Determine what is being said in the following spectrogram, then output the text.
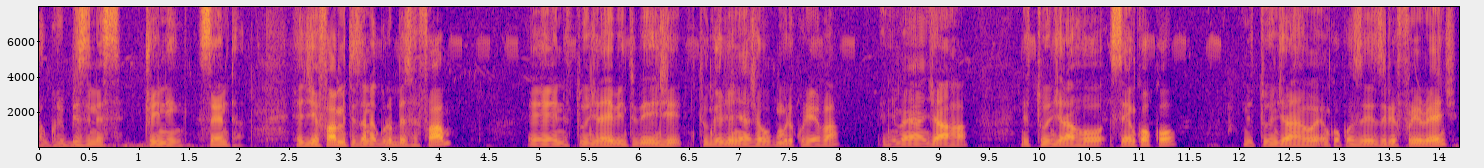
agro business training center. Egi faamu tizana agro business farm eh, nitutungiraho ebintu bingi nitunga ebyenyanja nkoku muri kureeba enyuma yangye aha nitutungiraho senkoko nitutungiraho enkoko zi- ziri free range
